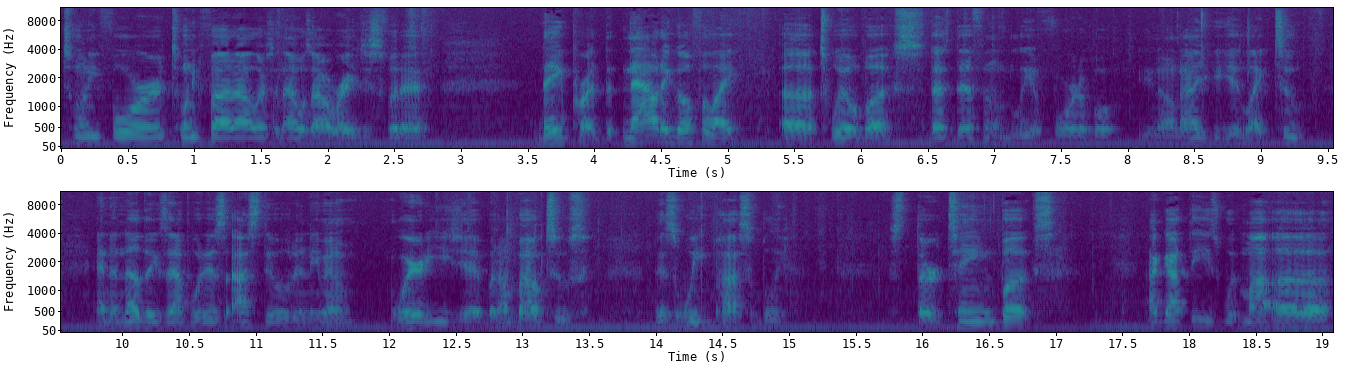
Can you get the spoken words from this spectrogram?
24 $25, and that was outrageous for that. They Now they go for like uh, 12 bucks. That's definitely affordable. You know, now you can get like two. And another example is I still didn't even wear these yet, but I'm about to this week possibly. It's 13 bucks. I got these with my uh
